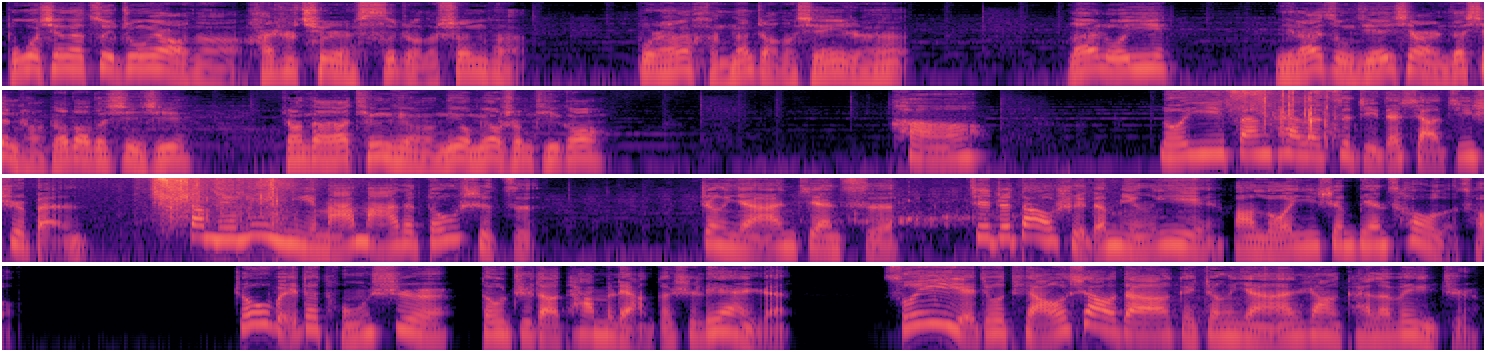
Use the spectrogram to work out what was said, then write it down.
不过现在最重要的还是确认死者的身份，不然很难找到嫌疑人。来，罗伊，你来总结一下你在现场得到的信息。让大家听听，你有没有什么提高？好，罗伊翻开了自己的小记事本，上面密密麻麻的都是字。郑延安见此，借着倒水的名义往罗伊身边凑了凑。周围的同事都知道他们两个是恋人，所以也就调笑的给郑延安让开了位置。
